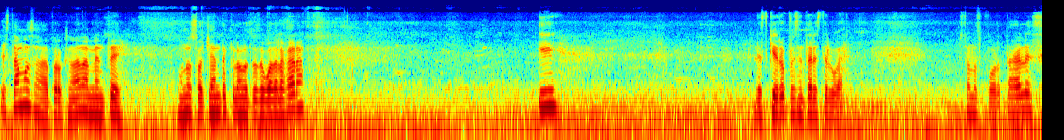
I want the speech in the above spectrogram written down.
Estamos a aproximadamente unos 80 kilómetros de Guadalajara y les quiero presentar este lugar. Son los portales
